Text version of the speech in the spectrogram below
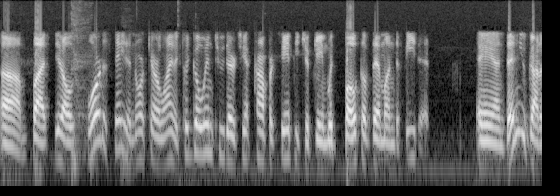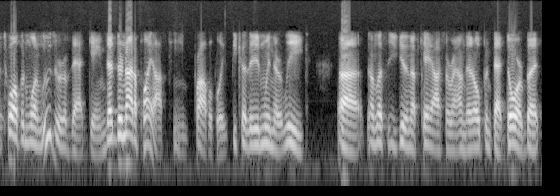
Um, but you know, Florida State and North Carolina could go into their conference championship game with both of them undefeated, and then you've got a twelve and one loser of that game. That they're not a playoff team probably because they didn't win their league, uh, unless you get enough chaos around that opens that door. But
